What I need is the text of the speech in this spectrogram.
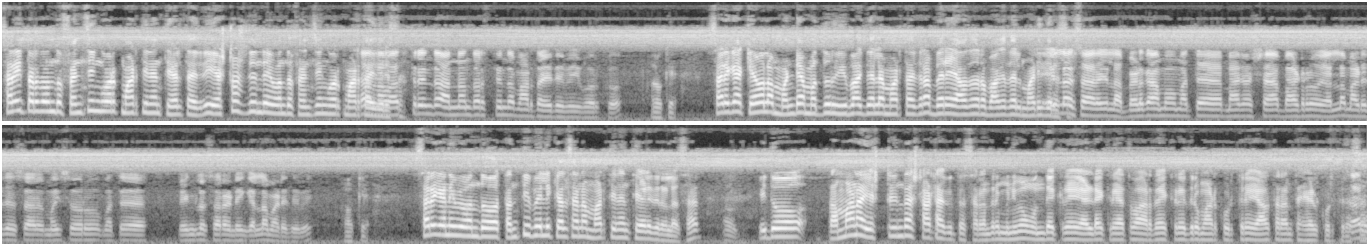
ಸರ್ ಈ ಥರದೊಂದು ಫೆನ್ಸಿಂಗ್ ವರ್ಕ್ ಮಾಡ್ತೀನಿ ಅಂತ ಹೇಳ್ತಾ ಇದ್ರಿ. ಎಷ್ಟು ವರ್ಷದಿಂದ ಈ ಒಂದು ಫೆನ್ಸಿಂಗ್ ವರ್ಕ್ ಮಾಡ್ತಾ ಇದ್ದೀರಿ ಸರ್? ಹತ್ತರಿಂದ ಹನ್ನೊಂದು ವರ್ಷದಿಂದ ಮಾಡ್ತಾ ಇದ್ದೀವಿ ಈ ವರ್ಕ್ ಓಕೆ. ಸರ್ ಈಗ ಕೇವಲ ಮಂಡ್ಯ ಮದ್ದೂರು ಈ ಭಾಗದಲ್ಲೇ ಮಾಡ್ತಾ ಇದ್ರ ಬೇರೆ ಯಾವ್ದಾದ್ರು ಭಾಗದಲ್ಲಿ ಮಾಡಿದ್ದೀರಾ ಇಲ್ಲ ಸರ್? ಇಲ್ಲ. ಬೆಳಗಾಮು ಮತ್ತೆ ಮಹಾರಾಷ್ಟ್ರ ಬಾರ್ಡ್ರು ಎಲ್ಲ ಮಾಡಿದ್ದೀವಿ ಸರ್. ಮೈಸೂರು ಮತ್ತೆ ಬೆಂಗಳೂರು ಸರೌಂಡಿಂಗ್ ಎಲ್ಲ ಮಾಡಿದ್ದೀವಿ. ಓಕೆ. ಸರ್ ಈಗ ನೀವು ಒಂದು ತಂತಿ ಬೇಲಿ ಕೆಲಸನ ಮಾಡ್ತೀನಿ ಅಂತ ಹೇಳಿದಿರಲ್ಲ ಸರ್ ಇದು ಪ್ರಮಾಣ ಎಷ್ಟರಿಂದ ಸ್ಟಾರ್ಟ್ ಆಗುತ್ತೆ ಸರ್ ಅಂದ್ರೆ ಮಿನಿಮಮ್ ಒಂದು ಎಕರೆ ಎರಡು ಎಕರೆ ಅಥವಾ ಅರ್ಧ ಎಕರೆ ಇದ್ರೂ ಮಾಡ್ಕೊಡ್ತೀರಾ? ಯಾವ ತರ ಅಂತ ಹೇಳ್ಕೊಡ್ತೀರಾ ಸರ್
